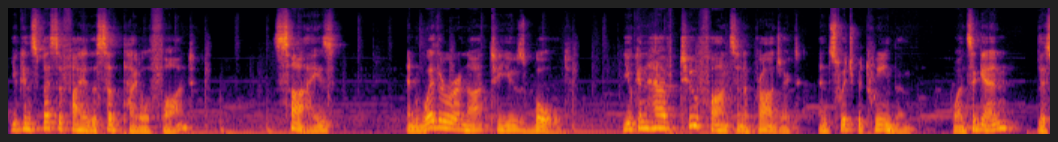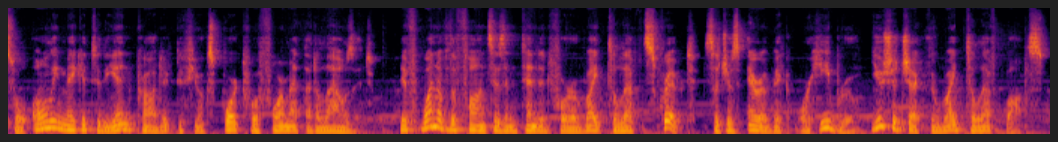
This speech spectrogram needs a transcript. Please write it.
you can specify the subtitle font, size, and whether or not to use bold. You can have two fonts in a project and switch between them. Once again, this will only make it to the end product if you export to a format that allows it. If one of the fonts is intended for a right-to-left script, such as Arabic or Hebrew, you should check the right-to-left box.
